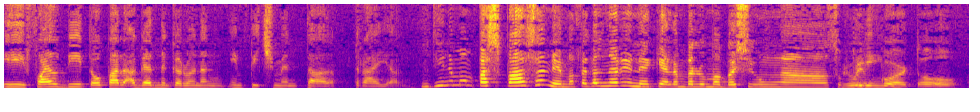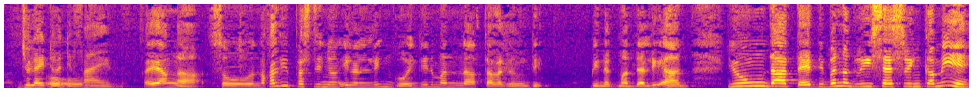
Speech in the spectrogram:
i-file dito para agad nagkaroon ng impeachment uh, trial. Hindi naman paspasan eh. Matagal na rin eh. Kailan ba lumabas yung ah, Supreme Ruling. Court? Oo. July Oo. 25. Kaya nga. So, nakalipas din yung ilang linggo. Hindi naman na talagang di, pinagmadalian. Yung dati, di ba nag-recess rin kami eh.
